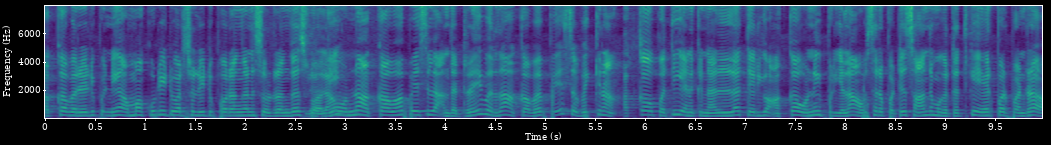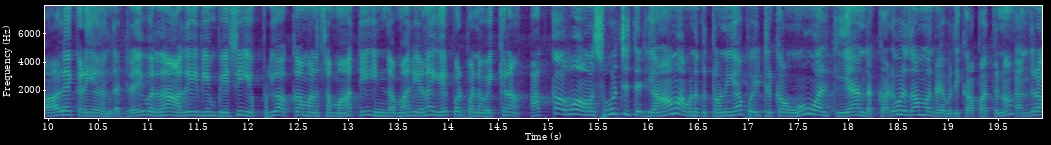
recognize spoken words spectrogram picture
அக்காவை ரெடி பண்ணி அம்மா கூட்டிட்டு வர சொல்லிட்டு போறாங்கன்னு சொல்றாங்க ஸ்வாலா ஒன்றும் அக்காவா பேசல. அந்த டிரைவர் தான் அக்காவை பேச வைக்கிறான். அக்காவை பத்தி எனக்கு நல்லா தெரியும். அக்கா ஒன்றும் இப்படியெல்லாம் அவசரப்பட்டு சாந்தி முகூர்த்தத்துக்கு ஏற்பாடு பண்ற ஆளே கிடையாது. அந்த டிரைவர் தான் அதை இதையும் பேசி எப்படியோ அக்கா மனசை மாத்தி இந்த மாதிரி எல்லாம் ஏற்பாடு பண்ண வைக்கிறான். அக்காவும் அவன் சூழ்ச்சி தெரியாம அவனுக்கு துணையா போயிட்டு இருக்கான். உன் வாழ்க்கையை அந்த கடவுள் தான் ரேவதி காப்பாற்றணும் சந்திரா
